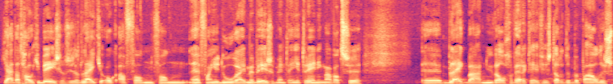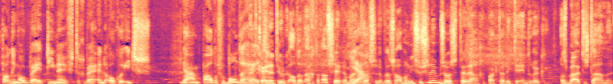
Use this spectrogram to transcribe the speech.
Ja, dat houdt je bezig. Dus dat leidt je ook af van, van, hè, van je doel waar je mee bezig bent en je training. Maar wat ze uh, blijkbaar nu wel gewerkt heeft... is dat het een bepaalde spanning ook bij het team heeft gebracht. En ook wel iets ja, een bepaalde verbondenheid. Dat kan je natuurlijk altijd achteraf zeggen. Maar het, was, het was allemaal niet zo slim zoals het werd aangepakt, had ik de indruk, als buitenstaander.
